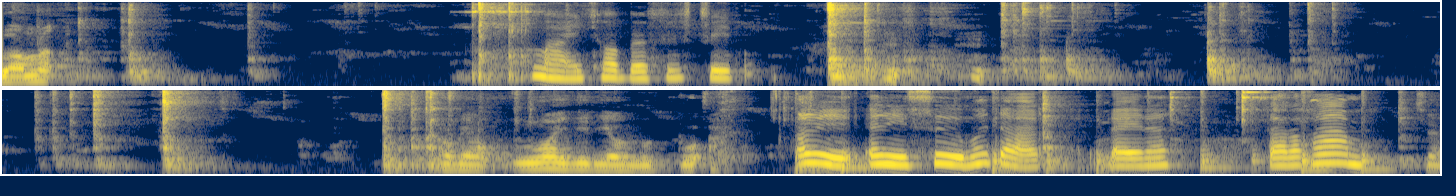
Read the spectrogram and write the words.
รวมๆอะไม่ชอบแบบฟิตเอ แบบง่อยทีเดียวหลุดตัวอันนี้อันนี้ซื้อมาจากใดนะ สารคาม ใช่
